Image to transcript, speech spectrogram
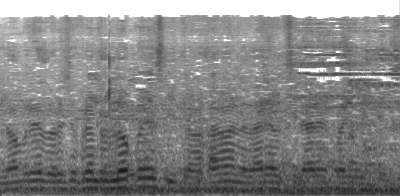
Mi nombre es Dorisio Fren López y trabajaba en el área auxiliar en Limpias.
